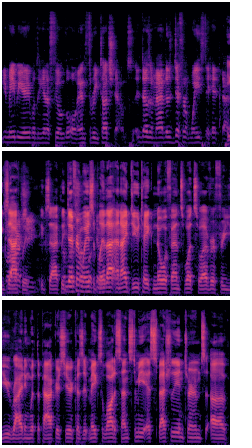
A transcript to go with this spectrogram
You maybe you're able to get a field goal and three touchdowns. It doesn't matter. There's different ways to hit that. So Exactly, actually- exactly. I'm Different ways to play that, that. and I do take no offense whatsoever for you riding with the Packers here because it makes a lot of sense to me, especially in terms of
